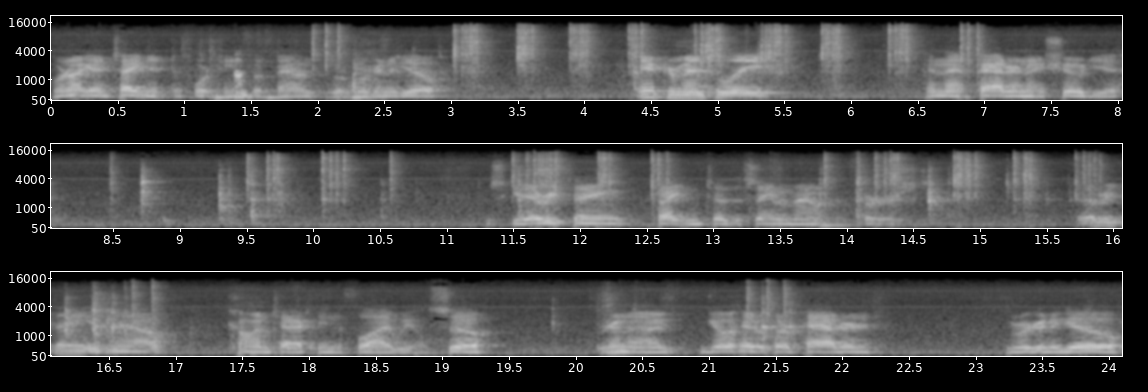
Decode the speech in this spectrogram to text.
We're not going to tighten it to 14 foot-pounds, but we're going to go incrementally in that pattern I showed you. Just get everything tightened to the same amount at first. Everything is now contacting the flywheel. So we're going to go ahead with our pattern. We're going to go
